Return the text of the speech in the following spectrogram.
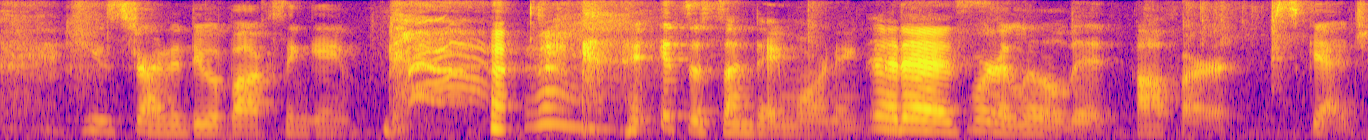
he's trying to do a boxing game. it's a Sunday morning. it is. We're a little bit off our sketch.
